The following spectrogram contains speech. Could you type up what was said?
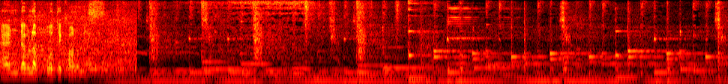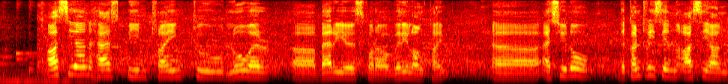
and develop both economies. ASEAN has been trying to lower uh, barriers for a very long time. Uh, as you know, the countries in ASEAN,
